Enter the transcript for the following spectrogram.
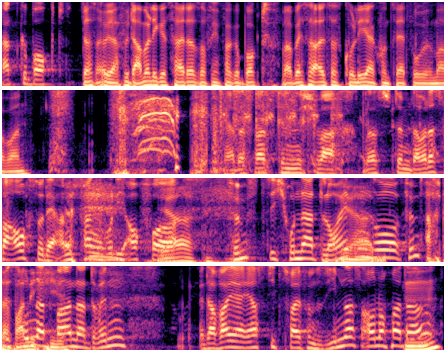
Hat gebockt. Das, ja, für damalige Zeit hat es auf jeden Fall gebockt. War besser als das Kollega-Konzert, wo wir mal waren. Ja, das war ziemlich schwach, das stimmt. Aber das war auch so der Anfang, wo die auch vor Ja. 50, 100 Leuten Ja. so, 50 Ach, bis war nicht 100 viel. waren da drin. Da war ja erst die 257ers auch noch mal da. Mhm.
